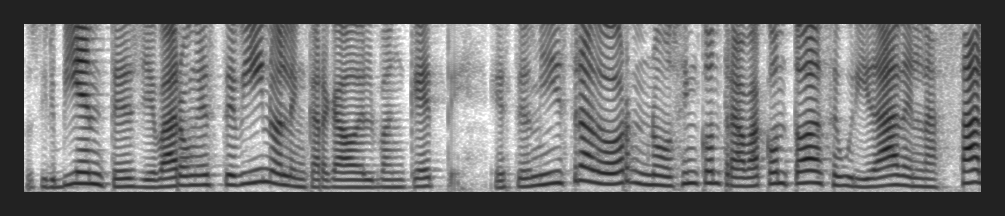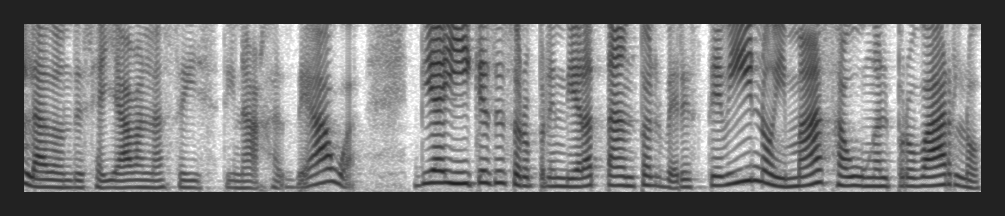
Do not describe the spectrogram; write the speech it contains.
Los sirvientes llevaron este vino al encargado del banquete. Este administrador no se encontraba con toda seguridad en la sala donde se hallaban las seis tinajas de agua. De ahí que se sorprendiera tanto al ver este vino y más aún al probarlo.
